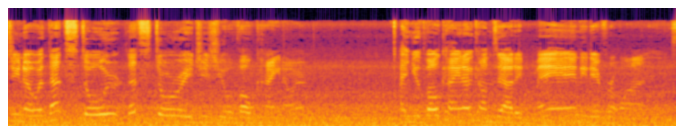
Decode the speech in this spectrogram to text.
Do you know? And that store that storage is your volcano, and your volcano comes out in many different ways.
